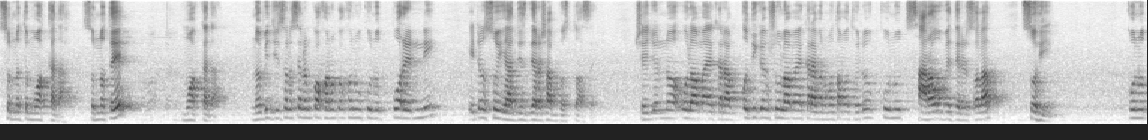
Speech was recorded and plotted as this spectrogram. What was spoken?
সুন্নতে মোয়াক্কাদা সুন্নতে মোয়াক্কাদা। নবী জিসাল্লাহ সাল্লাম কখনো কখনো কুনুত পড়েননি এটাও সহি হাদিস দ্বারা সাব্যস্ত আছে। সেই জন্য ওলামায় খারাপ অধিকাংশ ওলামায় খারাপের মতামত হলো, কুনুত সারাও বেতের সলাৎ সহি। কুনুত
